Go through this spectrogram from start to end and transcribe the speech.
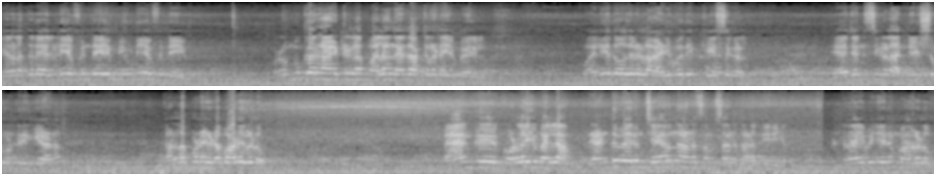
കേരളത്തിലെ എൽ ഡി എഫിന്റെയും യു ഡി എഫിന്റെയും പ്രമുഖരായിട്ടുള്ള പല നേതാക്കളുടെയും പേരിൽ വലിയ തോതിലുള്ള അഴിമതി കേസുകൾ ഏജൻസികൾ അന്വേഷിച്ചുകൊണ്ടിരിക്കുകയാണ്. കള്ളപ്പണ ഇടപാടുകളും ബാങ്ക് കൊള്ളയുമെല്ലാം രണ്ടുപേരും ചേർന്നാണ് സംസ്ഥാനത്ത് നടത്തിയിരിക്കുന്നത്. പിണറായി വിജയനും മകളും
